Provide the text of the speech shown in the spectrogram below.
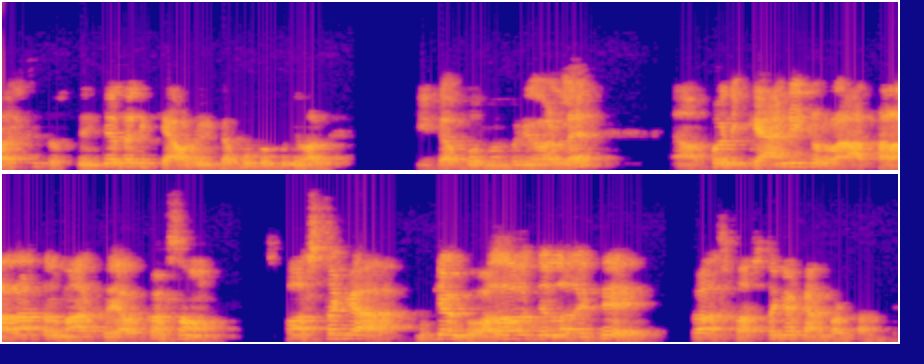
పరిస్థితి వస్తుంది. ఇంకేదంటే కేవలం ఈ డబ్బు పంపిణీ వల్లే. ఈ డబ్బు పంపిణీ వల్లే కొన్ని క్యాండిడేట్లు రా తలరాత్రులు మారిపోయే అవకాశం స్పష్టంగా ముఖ్యంగా గోదావరి జిల్లాలో అయితే చాలా స్పష్టంగా కనపడుతుంది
